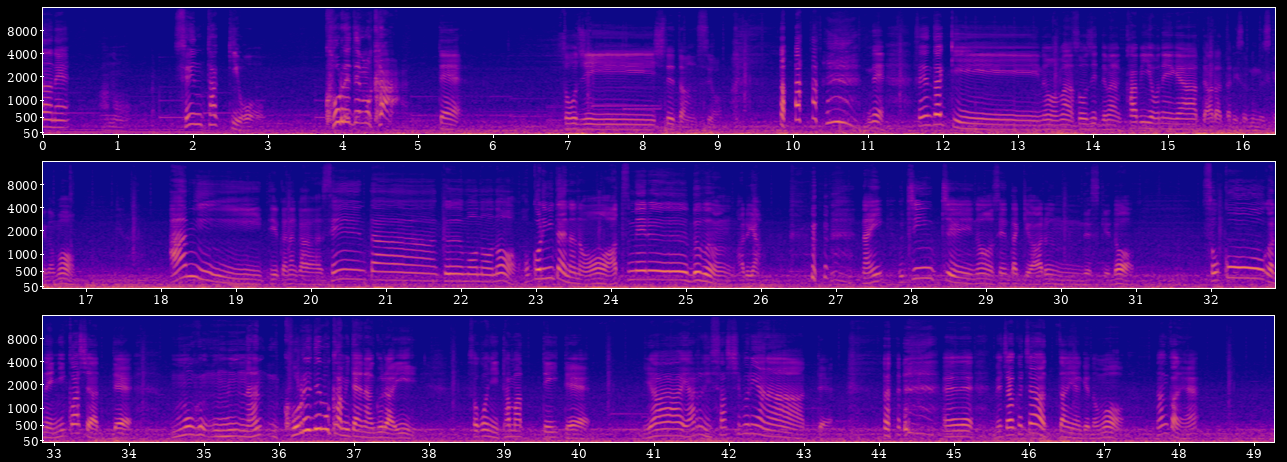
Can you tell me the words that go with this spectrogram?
間ねあの洗濯機をこれでもか!って掃除してたんですよ。で洗濯機のまあ掃除ってまあカビをねガーって洗ったりするんですけども網っていうかなんか洗濯物のほこりみたいなのを集める部分あるやん。ない？うちんちの洗濯機はあるんですけどそこがね2箇所あってもうなんこれでもかみたいなぐらいそこに溜まっていていやーやるの久しぶりやなーって。えー、めちゃくちゃあったんやけどもなんかね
